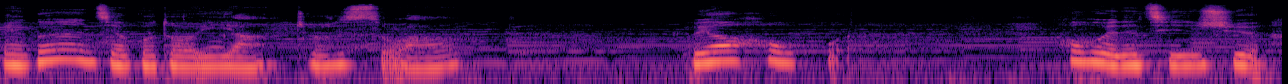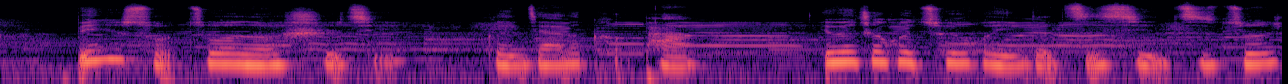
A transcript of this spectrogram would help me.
每个人结果都一样，就是死亡。不要后悔，后悔的情绪比你所做的事情更加的可怕，因为这会摧毁你的自信、自尊，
